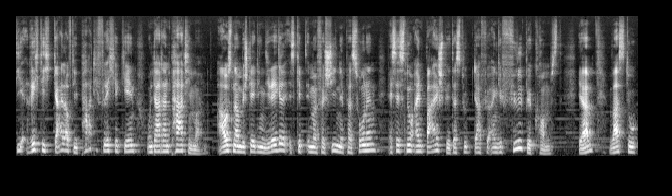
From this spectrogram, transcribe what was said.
die richtig geil auf die Partyfläche gehen und da dann Party machen. Ausnahmen bestätigen die Regel. Es gibt immer verschiedene Personen. Es ist nur ein Beispiel, dass du dafür ein Gefühl bekommst, ja, was du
